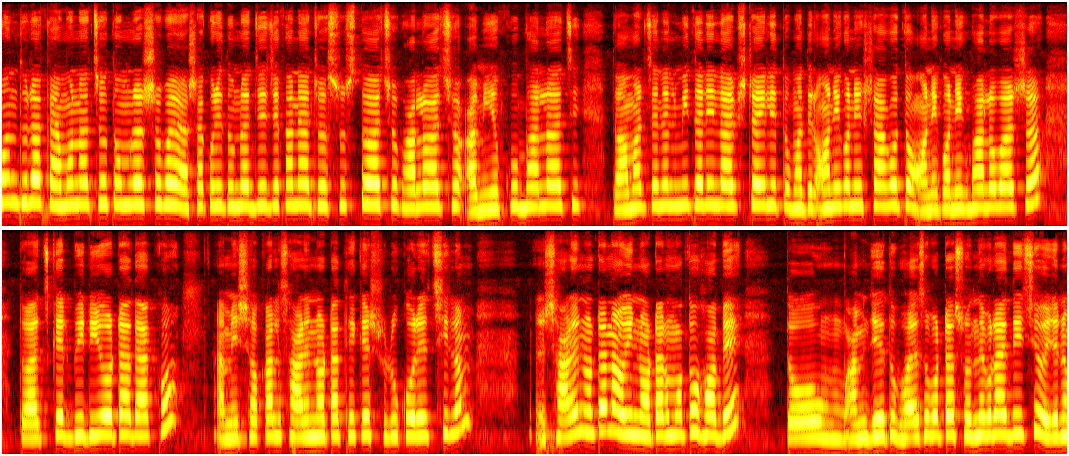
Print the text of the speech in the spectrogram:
বন্ধুরা, কেমন আছো তোমরা সবাই? আশা করি তোমরা যে যেখানে আছো, সুস্থ আছো, ভালো আছো, আমিও খুব ভালো আছি। তো আমার চ্যানেল মিতালি লাইফস্টাইলে তোমাদের অনেক অনেক স্বাগত, অনেক অনেক ভালোবাসা। তো আজকের ভিডিওটা দেখো, আমি সকাল সাড়ে নটা থেকে শুরু করেছিলাম। সাড়ে নটা না, ওই নটার মতো হবে। তো আমি যেহেতু ভয়েস ওভারটা সন্ধেবেলায় দিয়েছি, ওই জন্য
